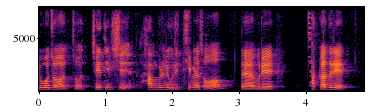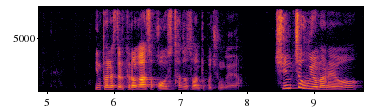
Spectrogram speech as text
요거 저 저 JTBC 한블리 우리 팀에서 네 우리 작가들이 인터넷으로 들어가서 거기서 찾아서 저한테 보준 거예요. 진짜 위험하네요.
